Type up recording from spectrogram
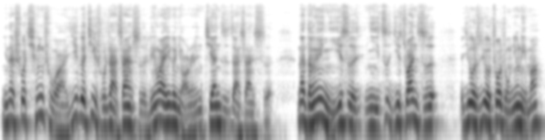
你得说清楚啊！一个技术占三十，另外一个鸟人兼职占三十，那等于你是你自己专职。又是又做总经理吗？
